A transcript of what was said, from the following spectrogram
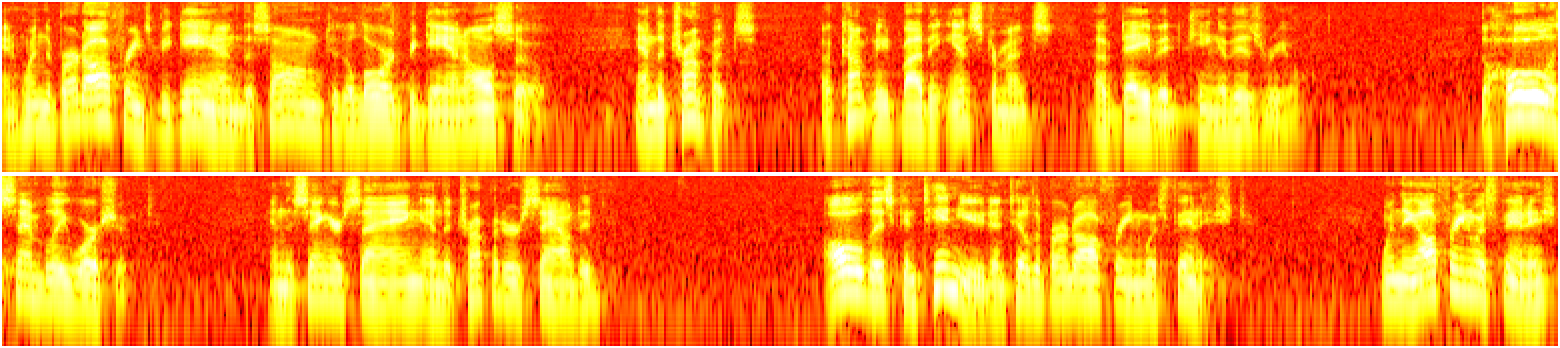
and when the burnt offerings began, the song to the Lord began also, and the trumpets, accompanied by the instruments of David, king of Israel. The whole assembly worshiped, and the singers sang, and the trumpeters sounded. All this continued until the burnt offering was finished. When the offering was finished,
